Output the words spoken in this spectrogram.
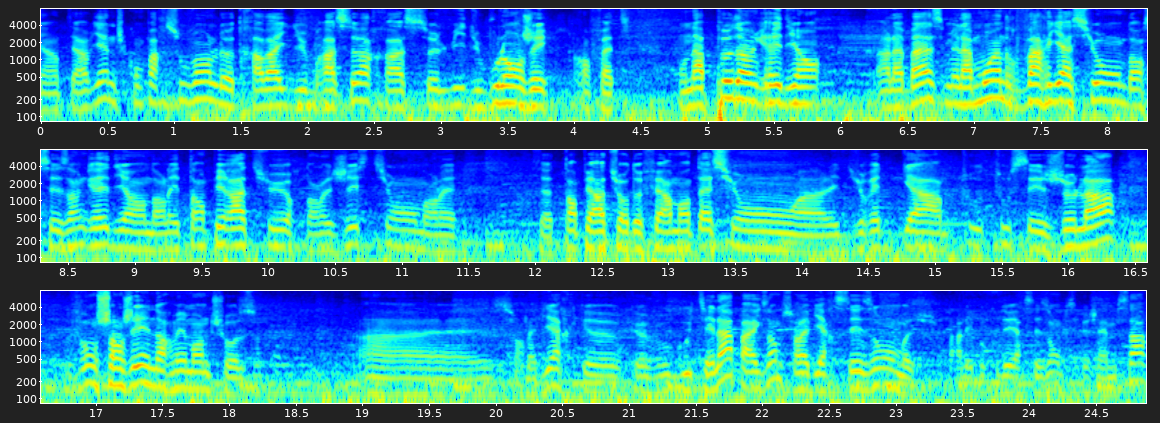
interviennent. Je compare souvent le travail du brasseur à celui du boulanger, en fait. On a peu d'ingrédients à la base, mais la moindre variation dans ces ingrédients, dans les températures, dans les gestions, dans les euh, températures de fermentation, euh, les durées de garde, tous ces jeux-là vont changer énormément de choses. Sur la bière que, vous goûtez là, par exemple, sur la bière saison, moi je parlais beaucoup de bière saison parce que j'aime ça,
